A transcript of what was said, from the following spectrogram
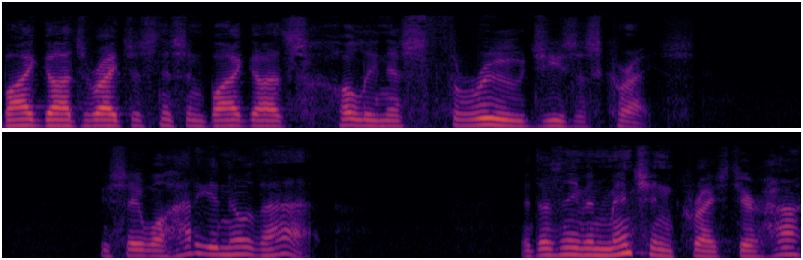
by God's righteousness and by God's holiness through Jesus Christ. You say, well, how do you know that? It doesn't even mention Christ here. How,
